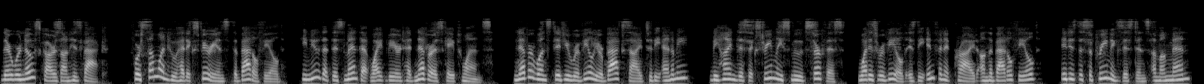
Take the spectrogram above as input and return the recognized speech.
There were no scars on his back. For someone who had experienced the battlefield, he knew that this meant that Whitebeard had never escaped once. Never once did you reveal your backside to the enemy? Behind this extremely smooth surface, what is revealed is the infinite pride on the battlefield? It is the supreme existence among men?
